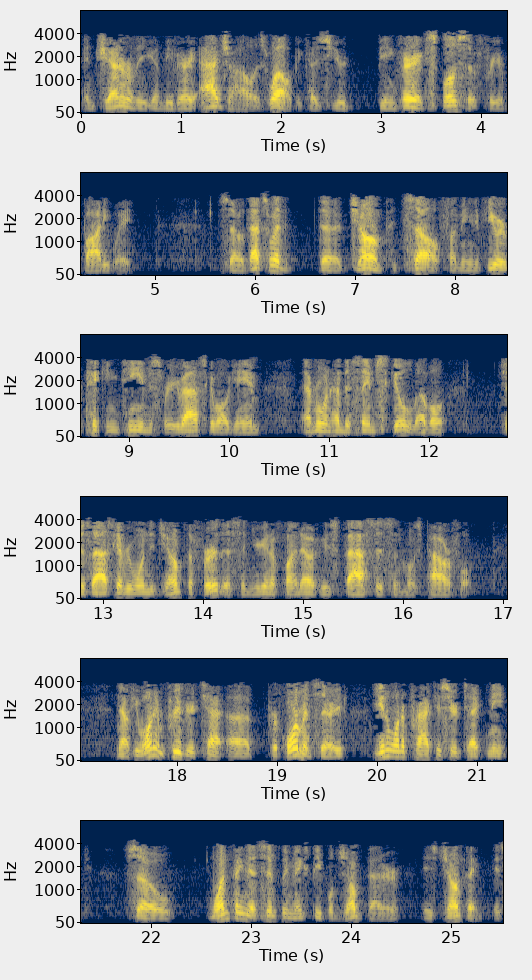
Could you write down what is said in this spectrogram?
And generally, you're going to be very agile as well because you're being very explosive for your body weight. So that's what the jump itself, I mean, if you were picking teams for your basketball game, everyone had the same skill level. Just ask everyone to jump the furthest, and you're going to find out who's fastest and most powerful. Now, if you want to improve your te- uh, performance there, you're going to want to practice your technique. So one thing that simply makes people jump better is jumping, is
